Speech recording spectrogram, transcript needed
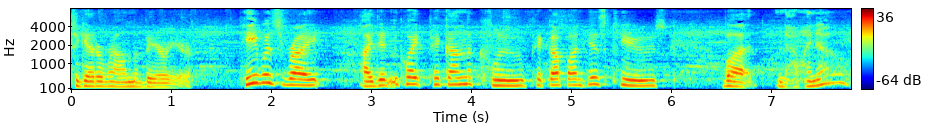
to get around the barrier. He was right. I didn't quite pick on the clue, pick up on his cues, but now I know.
